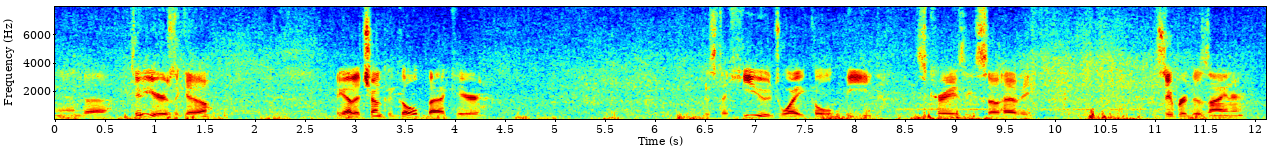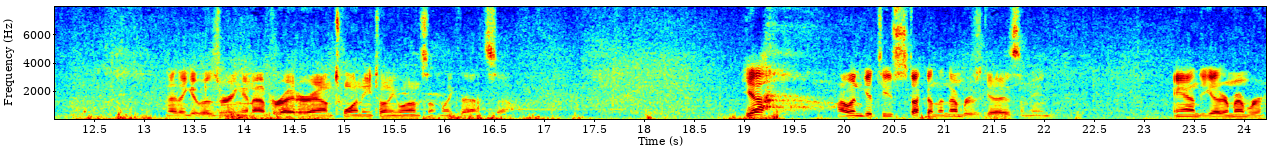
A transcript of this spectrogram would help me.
And uh, two years ago, I got a chunk of gold back here just a huge white gold bead. It's crazy, so heavy. Super designer. I think it was ringing up right around 20, 21, something like that. So, yeah, I wouldn't get too stuck on the numbers, guys. I mean, and you got to remember,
